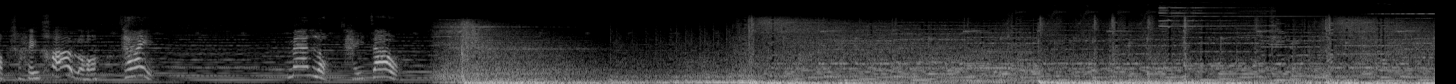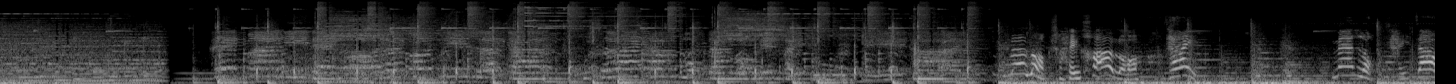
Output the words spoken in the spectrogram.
อกใช้ข้าเหรอ ใช่ แม่หลอกใช้เจ้า แม่หลอกใช้ข้าเหรอ ใช่ แม่หลอกใช้เจ้า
